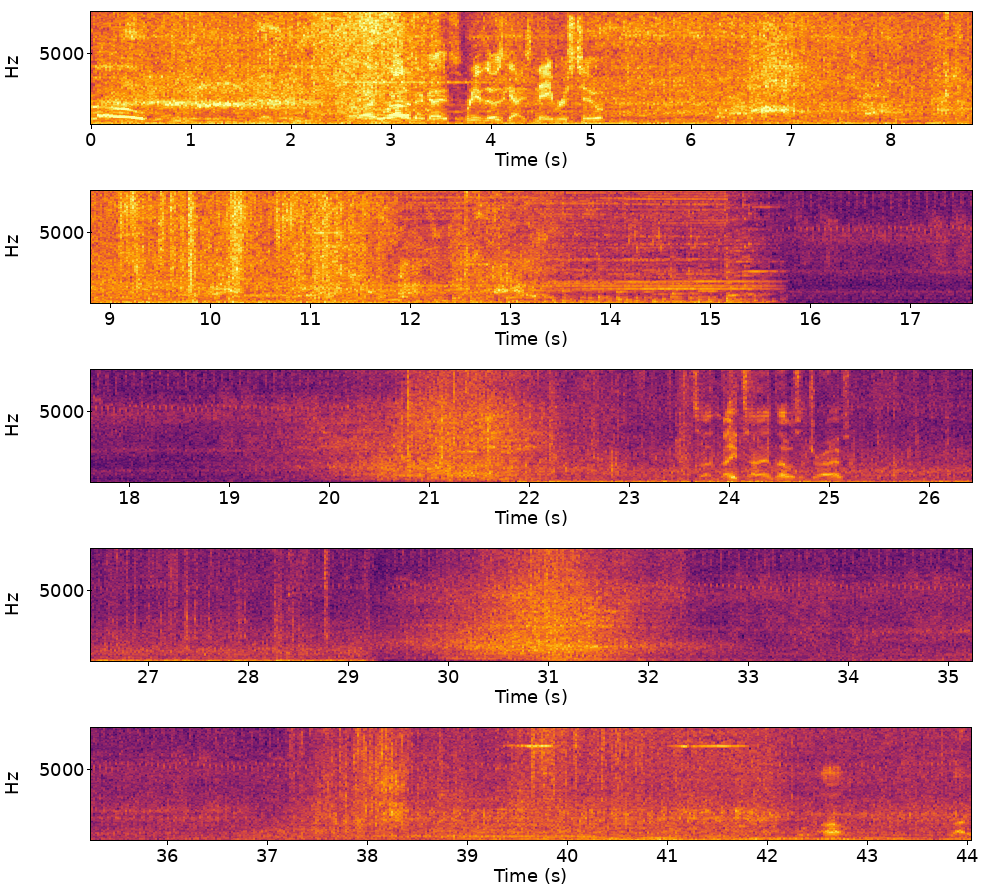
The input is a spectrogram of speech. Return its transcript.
All right, we're out of there, guys. Any of those guys neighbors too?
